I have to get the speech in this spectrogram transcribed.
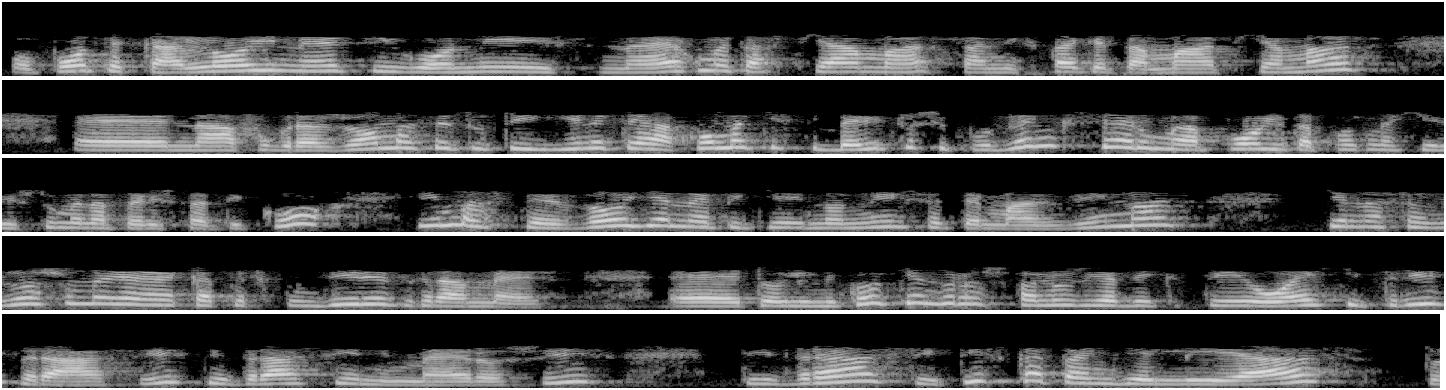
Οπότε καλό είναι έτσι οι γονείς να έχουμε τα αυτιά μας ανοιχτά και τα μάτια μας ε, να αφουγκραζόμαστε του τι γίνεται ακόμα και στην περίπτωση που δεν ξέρουμε απόλυτα πώς να χειριστούμε ένα περιστατικό. Είμαστε εδώ για να επικοινωνήσετε μαζί μας και να σας δώσουμε κατευθυντήριες γραμμές. Ε, το Ελληνικό Κέντρο Ασφαλούς Διαδικτύου έχει τρεις δράσεις. Τη δράση ενημέρωσης, τη δράση της καταγγελίας, το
